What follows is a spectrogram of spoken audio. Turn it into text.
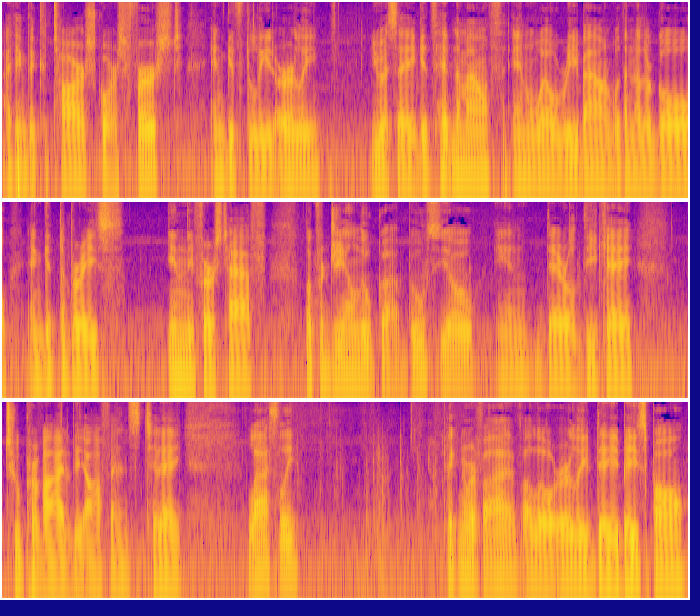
I think that Qatar scores first and gets the lead early. USA gets hit in the mouth and will rebound with another goal and get the brace in the first half. Look for Gianluca Busio and Daryl Dike to provide the offense today. Lastly, Pick number five, a little early day baseball.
